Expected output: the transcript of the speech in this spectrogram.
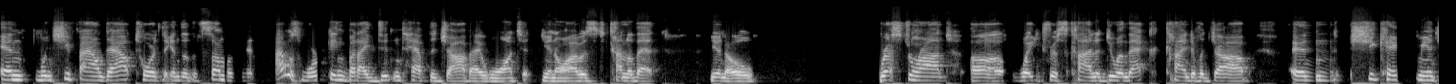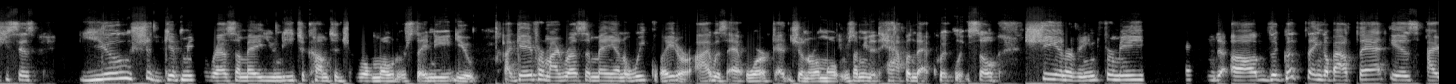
And when she found out toward the end of the summer that I was working, but I didn't have the job I wanted, you know, I was kind of that, you know, restaurant uh, waitress kind of doing that kind of a job. And she came to me and she says, you should give me a resume. You need to come to General Motors. They need you. I gave her my resume, and a week later, I was at work at General Motors. I mean, it happened that quickly. So she intervened for me. And uh, the good thing about that is I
